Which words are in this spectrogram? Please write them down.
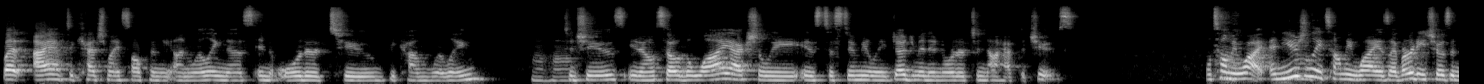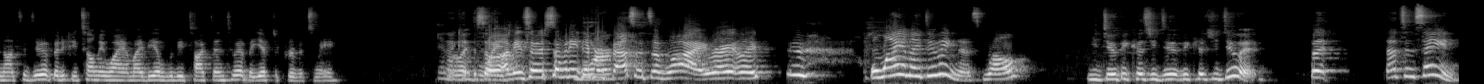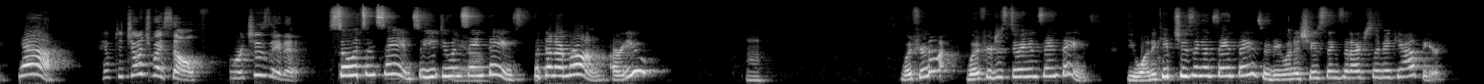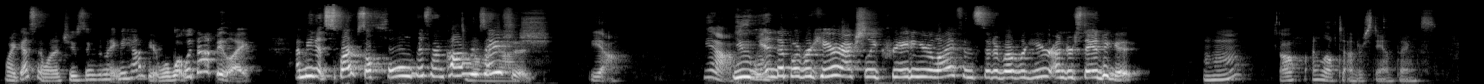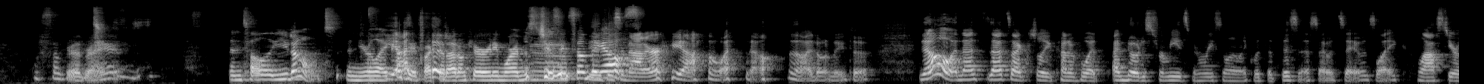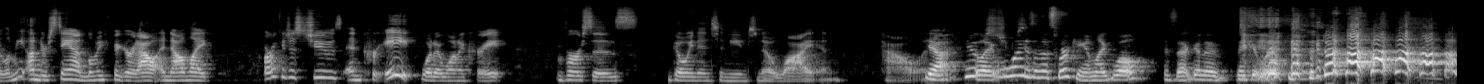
but i have to catch myself in the unwillingness in order to become willing mm-hmm. to choose you know so the why actually is to stimulate judgment in order to not have to choose well, tell me why. And usually tell me why is I've already chosen not to do it, but if you tell me why, I might be able to be talked into it, but you have to prove it to me. And I so, I mean, so there's so many different facets of why, right? Like, well, why am I doing this? Well, you do it because you do it because you do it. But that's insane. Yeah. I have to judge myself for choosing it. So it's insane. So you do insane yeah. things, but then I'm wrong. Are you? Mm. What if you're not? What if you're just doing insane things? Do you want to keep choosing insane things or do you want to choose things that actually make you happier? Well, I guess I want to choose things that make me happier. Well, what would that be like? I mean, it sparks a whole different oh conversation. Oh yeah. Yeah. You well, end up over here actually creating your life instead of over here understanding it. Mm-hmm. Oh, I love to understand things. It's so good, right? Until you don't. And you're like, yeah. okay, fuck it, I don't care anymore. I'm just mm, choosing something it else. It doesn't matter. Yeah. No, no, I don't need to no, and that's that's actually kind of what I've noticed for me. It's been recently, like with the business. I would say it was like last year. Let me understand. Let me figure it out. And now I'm like, or I could just choose and create what I want to create, versus going into needing to know why and how. And yeah, you're like, well, why isn't this working? I'm like, well, is that going to make it work?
